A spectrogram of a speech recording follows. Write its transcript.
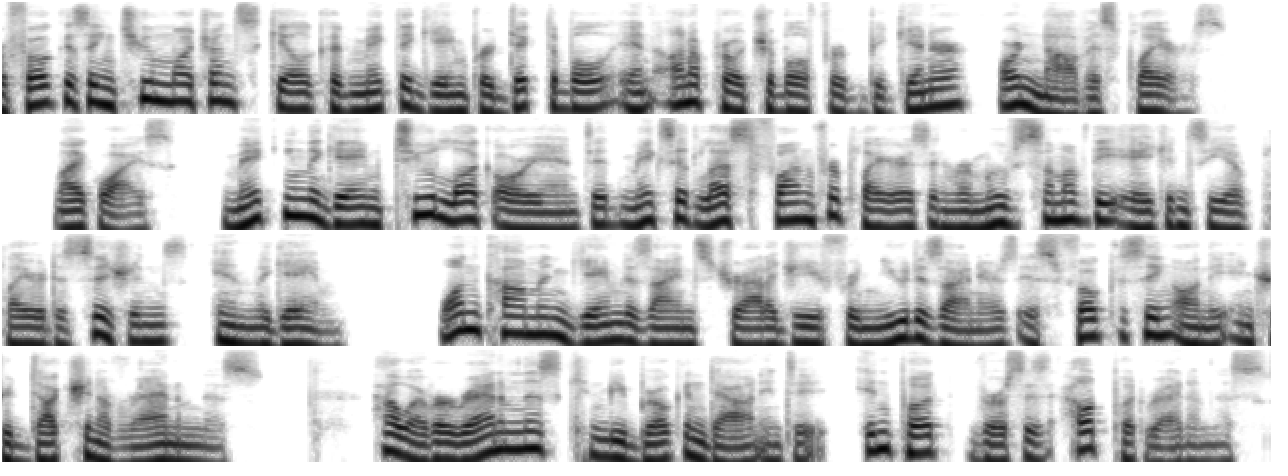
for focusing too much on skill could make the game predictable and unapproachable for beginner or novice players. Likewise, making the game too luck oriented makes it less fun for players and removes some of the agency of player decisions in the game. One common game design strategy for new designers is focusing on the introduction of randomness. However, randomness can be broken down into input versus output randomness.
